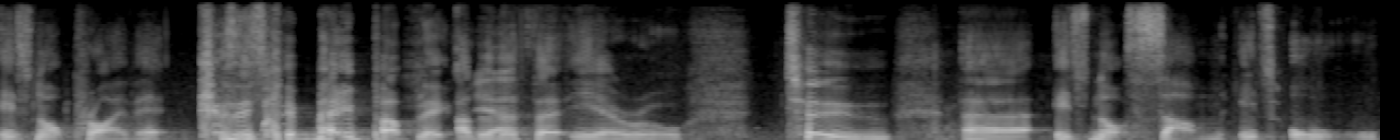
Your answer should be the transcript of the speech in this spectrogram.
it's not private because it's been made public under Yeah. the 30 year rule. Two, uh, it's not some, it's all.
